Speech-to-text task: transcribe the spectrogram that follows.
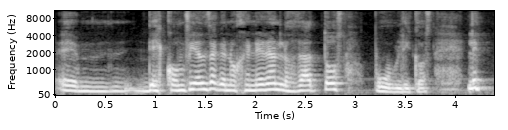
em, desconfianza que nos generan los datos públicos. Le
